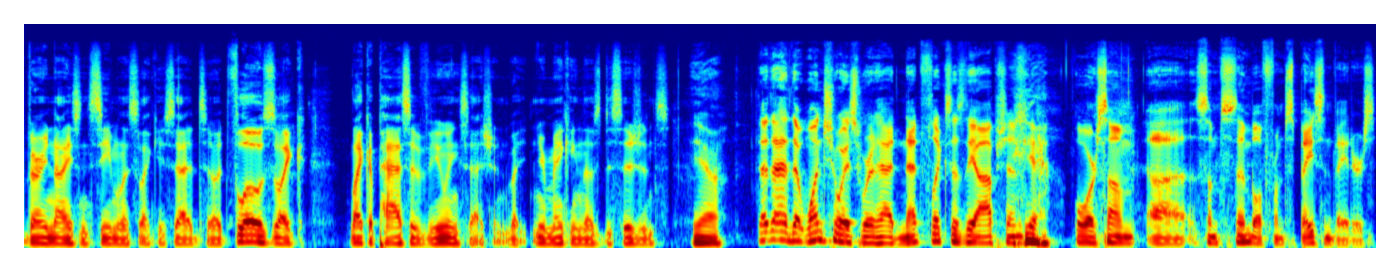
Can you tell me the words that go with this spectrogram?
very nice and seamless, like you said. So it flows like like a passive viewing session, but you're making those decisions. Yeah. That, that had that one choice where it had Netflix as the option, Yeah. or some uh, some symbol from Space Invaders,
